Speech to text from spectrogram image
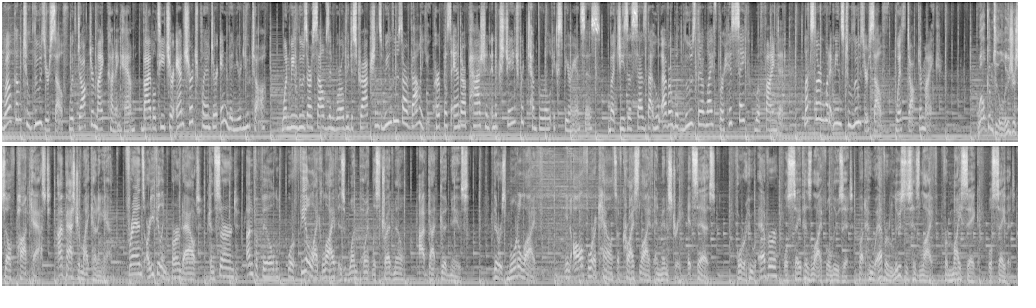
Welcome to Lose Yourself with Dr. Mike Cunningham, Bible teacher and church planter in Vineyard, Utah. When we lose ourselves in worldly distractions, we lose our value, purpose, and our passion in exchange for temporal experiences. But Jesus says that whoever would lose their life for his sake will find it. Let's learn what it means to lose yourself with Dr. Mike. Welcome to the Lose Yourself podcast. I'm Pastor Mike Cunningham. Friends, are you feeling burned out, concerned, unfulfilled, or feel like life is one pointless treadmill? I've got good news. There is more to life. In all four accounts of Christ's life and ministry, it says, For whoever will save his life will lose it, but whoever loses his life for my sake will save it.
